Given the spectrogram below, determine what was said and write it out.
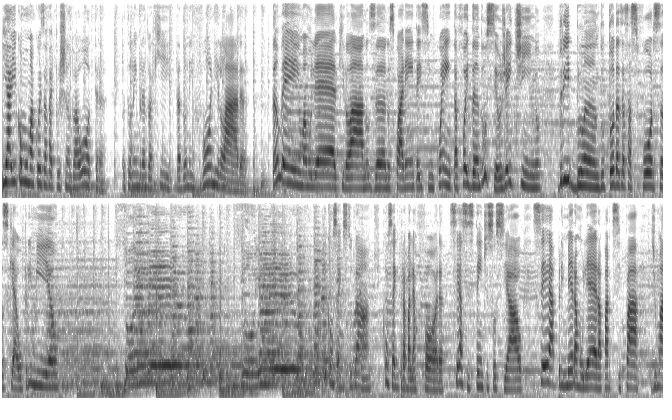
E aí, como uma coisa vai puxando a outra, eu tô lembrando aqui da dona Ivone Lara. Também uma mulher que lá nos anos 40 e 50 foi dando o seu jeitinho, driblando todas essas forças que a oprimiam sonho meu, sonho meu. E consegue estudar, consegue trabalhar fora, ser assistente social, ser a primeira mulher a participar de uma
